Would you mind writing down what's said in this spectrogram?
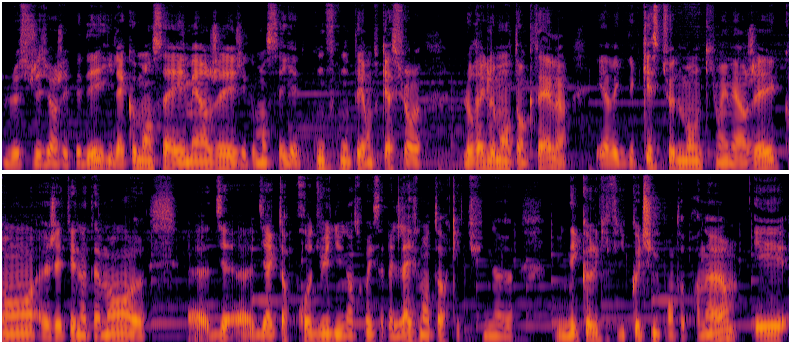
le sujet du RGPD. Il a commencé à émerger. J'ai commencé à y être confronté, en tout cas sur le règlement en tant que tel et avec des questionnements qui ont émergé quand euh, j'étais notamment euh, euh, directeur produit d'une entreprise qui s'appelle Live Mentor, qui est une, école qui fait du coaching pour entrepreneurs et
